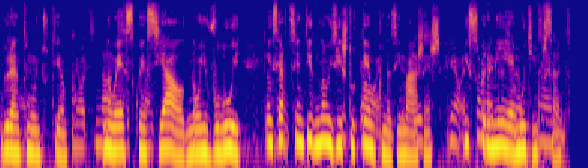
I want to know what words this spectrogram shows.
durante muito tempo. Não é sequencial, não evolui. Em certo sentido, não existe o tempo nas imagens. Isso para mim é muito interessante.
